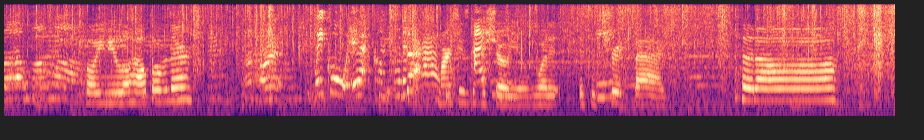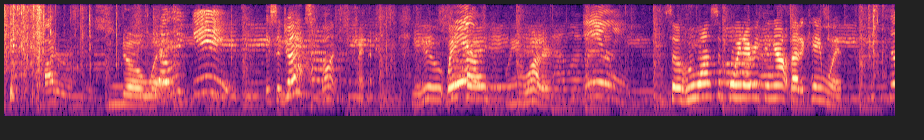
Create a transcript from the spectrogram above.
love, Mama. Cole, you need a little help over there? Uh-huh. Wait, cool. It comes with a bag. Marcy's gonna show you what it. It's a trick bag. Ta-da! Water in this. No way. It's a giant sponge. I know. Cute. Wait, Kai. We need water. So who wants to point everything out that it came with? So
